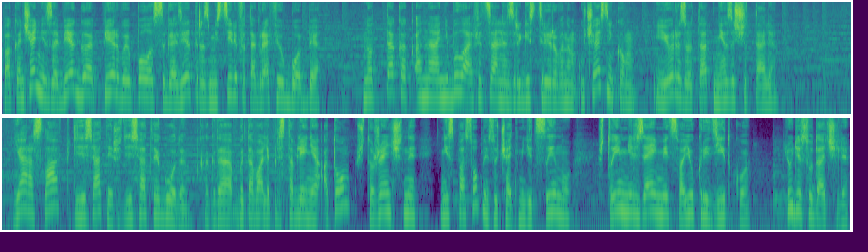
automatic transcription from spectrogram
По окончании забега первые полосы газет разместили фотографию Бобби. Но так как она не была официально зарегистрированным участником, ее результат не засчитали. Я росла в 50-е и 60-е годы, когда бытовали представления о том, что женщины не способны изучать медицину, что им нельзя иметь свою кредитку. Люди судачили.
